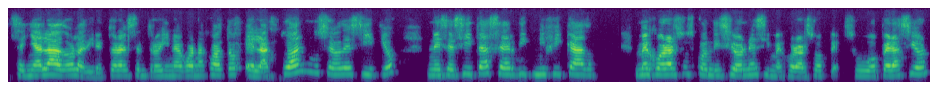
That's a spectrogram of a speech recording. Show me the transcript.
señalado la directora del Centro INA Guanajuato, el actual museo de sitio necesita ser dignificado, mejorar sus condiciones y mejorar su, su operación.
